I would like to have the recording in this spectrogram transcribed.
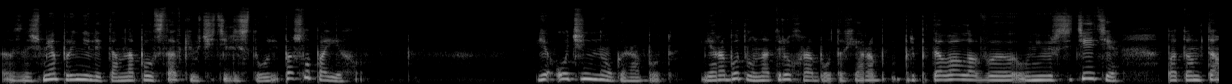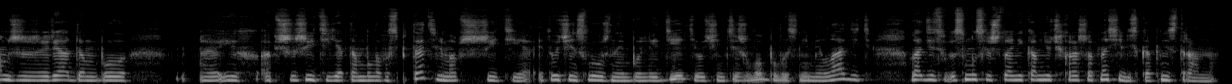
Э, значит, меня приняли там на полставки учитель истории. Пошло-поехало. Я очень много работаю. Я работала на трех работах. Я раб- преподавала в университете, потом там же рядом был э, их общежитие, я там была воспитателем общежития. Это очень сложные были дети, очень тяжело было с ними ладить. Ладить в смысле, что они ко мне очень хорошо относились, как ни странно.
